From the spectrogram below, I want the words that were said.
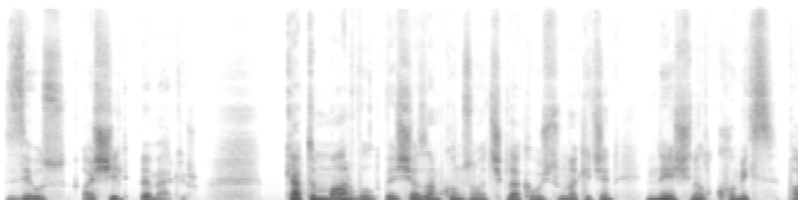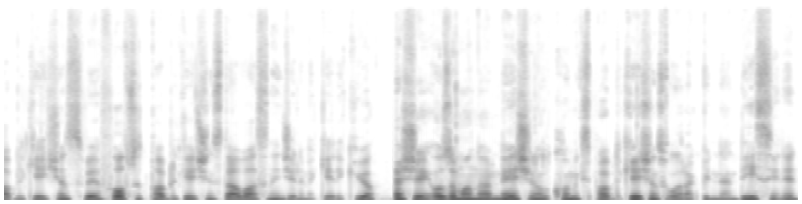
Zeus, Aşil ve Merkür. Captain Marvel ve Shazam konusunu açıklığa kavuşturmak için National Comics Publications ve Fawcett Publications davasını incelemek gerekiyor. Her şey o zamanlar National Comics Publications olarak bilinen DC'nin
